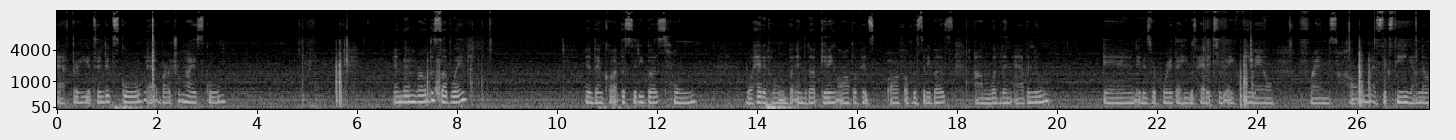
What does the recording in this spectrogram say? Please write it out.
After he attended school at Bartram High School and then rode the subway and then caught the city bus home well headed home but ended up getting off of his off of the city bus on Woodland Avenue and it is reported that he was headed to a female friend's home at 16 y'all know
